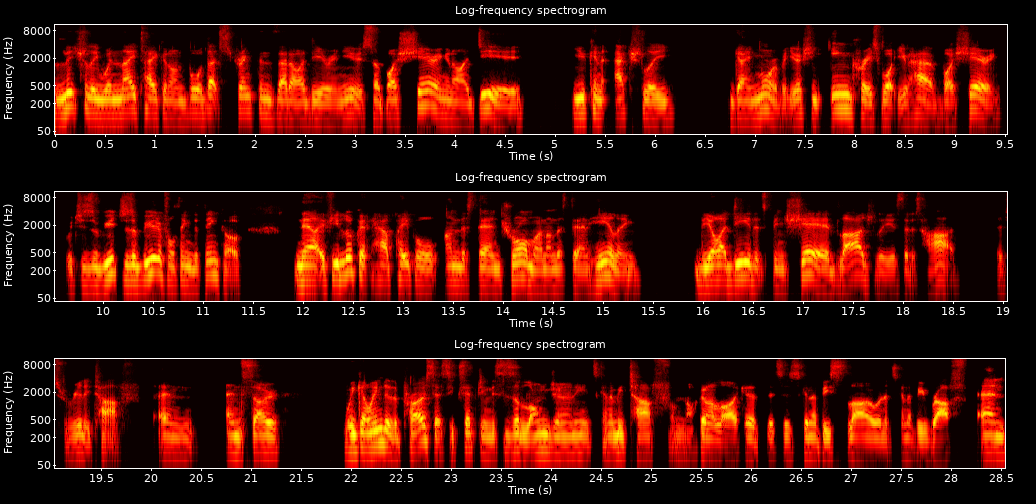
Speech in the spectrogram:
literally when they take it on board, that strengthens that idea in you. So by sharing an idea, you can actually gain more of it. You actually increase what you have by sharing, which is a which is a beautiful thing to think of. Now, if you look at how people understand trauma and understand healing, the idea that's been shared largely is that it's hard. It's really tough. And and so we go into the process accepting this is a long journey. It's going to be tough. I'm not going to like it. This is going to be slow and it's going to be rough. And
